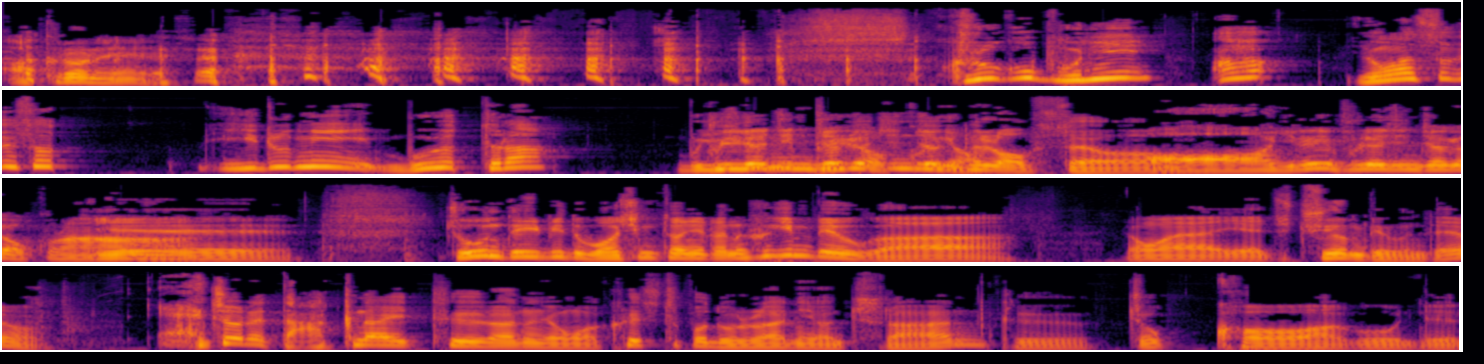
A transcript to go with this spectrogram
아, 그러네. 그러고 보니, 아, 영화 속에서 이름이 뭐였더라? 뭐 불려진 적이, 불려진 적이 별로 없어요. 어, 이름이 불려진 적이 없구나. 예. 존 데이비드 워싱턴이라는 흑인 배우가 영화의 주연 배우인데요. 예전에 다크나이트라는 영화 크리스토퍼 놀란이 연출한 그 조커하고 이제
